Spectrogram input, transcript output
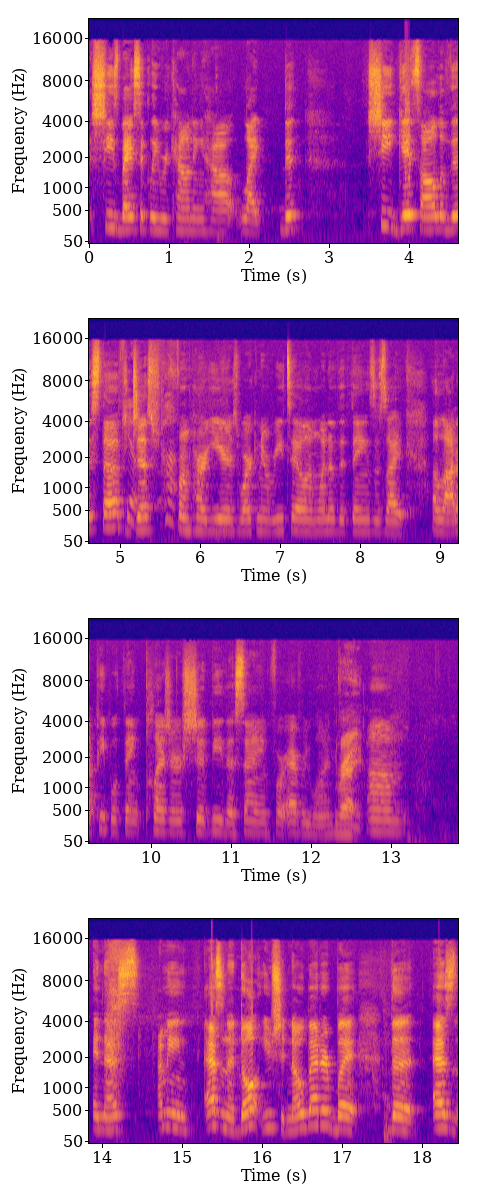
she's basically recounting how, like, the, she gets all of this stuff just from her years working in retail and one of the things is like a lot of people think pleasure should be the same for everyone Right. um and that's i mean as an adult you should know better but the as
